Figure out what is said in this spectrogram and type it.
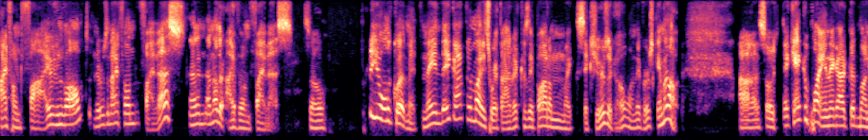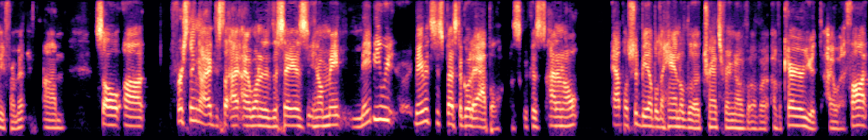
iPhone five involved. There was an iPhone 5s and another iPhone 5s. So pretty old equipment, and they they got their money's worth out of it because they bought them like six years ago when they first came out. Uh, so they can't complain. They got good money from it. Um, so uh, first thing I just I, I wanted to say is you know may, maybe we maybe it's just best to go to Apple because I don't know Apple should be able to handle the transferring of of a, of a carrier. You I would have thought.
